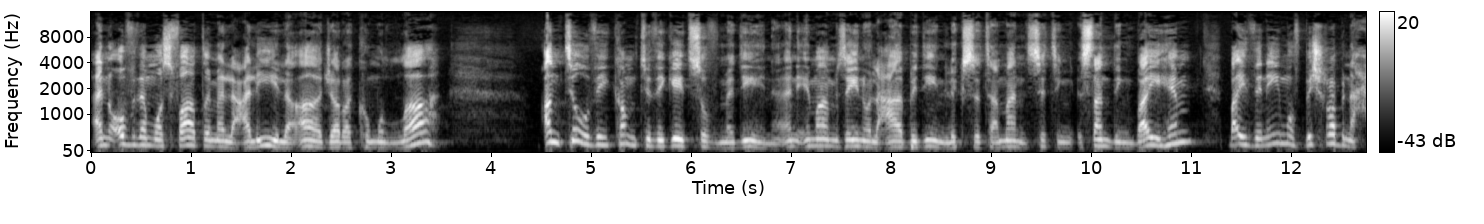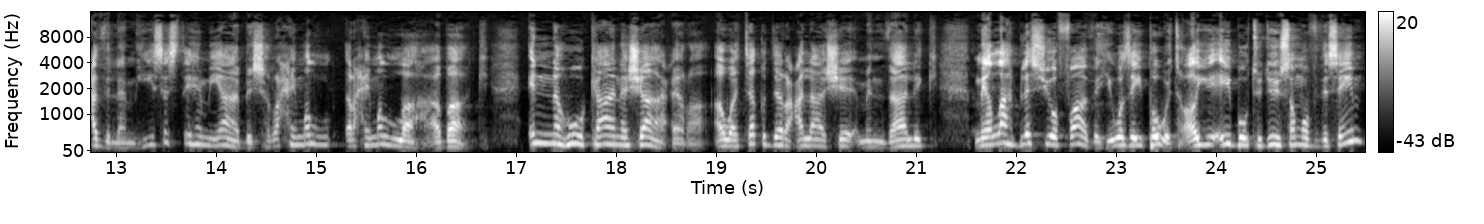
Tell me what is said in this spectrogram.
and of them was Fatima al-Ali la'ajarakumullah until they come to the gates of Medina and Imam Zainul Abidin looks at a man sitting, standing by him by the name of Bishr ibn Hadlam. He says to him, Ya Bishr, رحم, رحم الله أباك إنه كان شاعرا أو تقدر على شيء من ذلك May Allah bless your father. He was a poet. Are you able to do some of the same?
